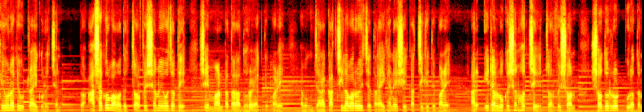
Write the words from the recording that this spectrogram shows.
কেউ না কেউ ট্রাই করেছেন। তো আশা করব আমাদের চরফেশনেও যাতে সেই মানটা তারা ধরে রাখতে পারে এবং যারা কাচ্চি লাভার রয়েছে, তারা এখানে এসে কাচ্চি খেতে পারে। আর এটার লোকেশন হচ্ছে চরফেশন সদর রোড পুরাতন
